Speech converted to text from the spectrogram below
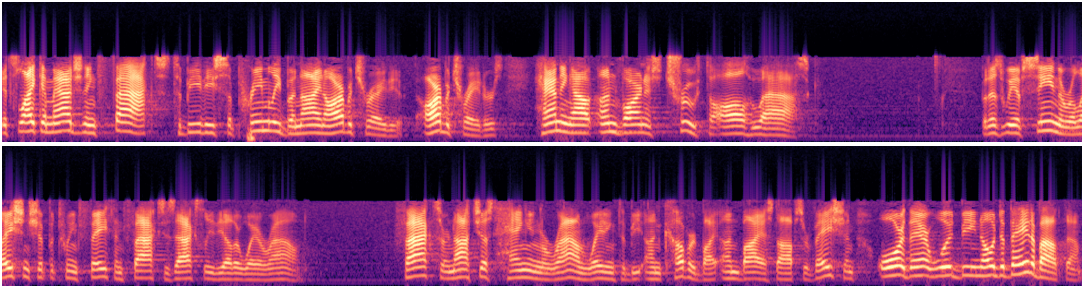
It's like imagining facts to be these supremely benign arbitrators handing out unvarnished truth to all who ask. But as we have seen, the relationship between faith and facts is actually the other way around. Facts are not just hanging around waiting to be uncovered by unbiased observation, or there would be no debate about them.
